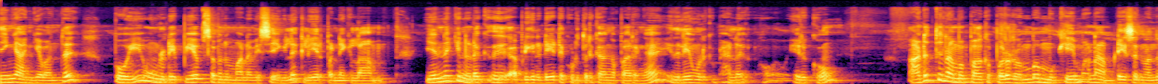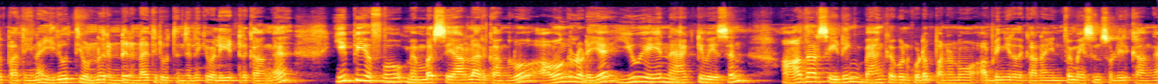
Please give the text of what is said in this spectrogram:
நீங்கள் அங்கே வந்து போய் உங்களுடைய பிஎஃப் சம்மந்தமான விஷயங்களை கிளியர் பண்ணிக்கலாம். என்றைக்கு நடக்குது அப்படிங்கிற டேட்டை கொடுத்துருக்காங்க பாருங்கள் இதுலேயே உங்களுக்கு மேலே இருக்கும். அடுத்து நம்ம பார்க்க போகிற ரொம்ப முக்கியமான அப்டேஷன் வந்து பார்த்திங்கன்னா இருபத்தி ஒன்று ரெண்டு ரெண்டாயிரத்தி இருபத்தஞ்சனைக்கு வெளியிட்டிருக்காங்க. இபிஎஃப்ஓ மெம்பர்ஸ் யாரெல்லாம் இருக்காங்களோ அவங்களுடைய UAN activation Aadhaar seeding bank account கூட பண்ணணும் அப்படிங்கிறதுக்கான இன்ஃபர்மேஷன் சொல்லியிருக்காங்க.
